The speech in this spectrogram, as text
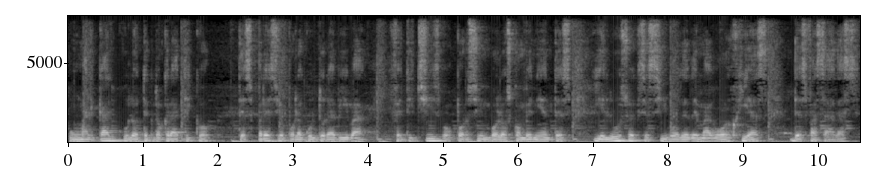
un mal cálculo tecnocrático, desprecio por la cultura viva, fetichismo por símbolos convenientes y el uso excesivo de demagogias desfasadas.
